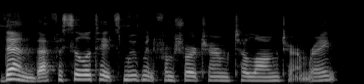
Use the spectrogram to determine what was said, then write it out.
then that facilitates movement from short term to long term, right?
